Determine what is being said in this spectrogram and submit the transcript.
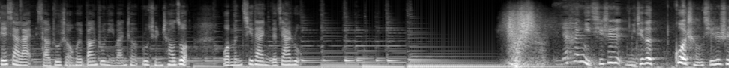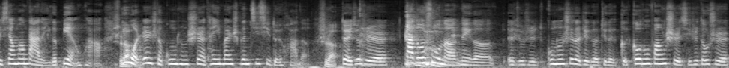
接下来，小助手会帮助你完成入群操作。我们期待你的加入。严寒，你其实你这个过程其实是相当大的一个变化啊，因为我认识的工程师啊，他一般是跟机器对话的，是的，对，就是大多数呢，那个呃，就是工程师的这个这个沟沟通方式，其实都是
